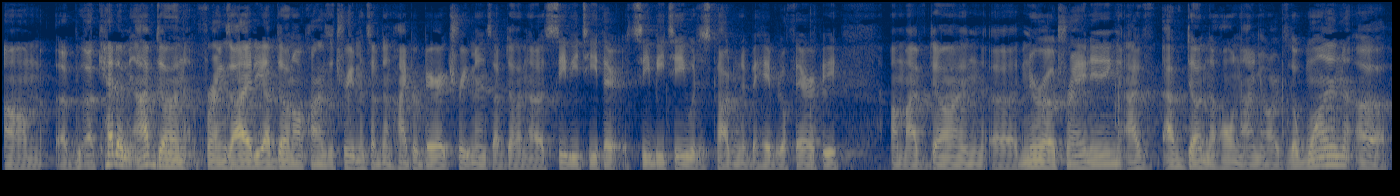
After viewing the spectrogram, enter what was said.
um, a, a ketamine, I've done for anxiety. I've done all kinds of treatments. I've done hyperbaric treatments. I've done uh, CBT, ther- CBT, which is cognitive behavioral therapy. Um, I've done uh, neuro training. I've I've done the whole nine yards. The one uh,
